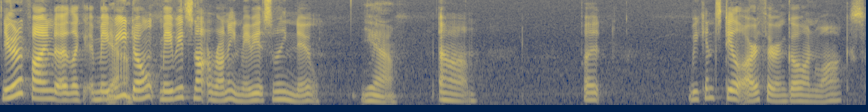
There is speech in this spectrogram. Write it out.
You're gonna find uh, like maybe Yeah. you don't. Maybe it's not running. Maybe it's something new. yeah. Um, but we can steal Arthur and go on walks.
